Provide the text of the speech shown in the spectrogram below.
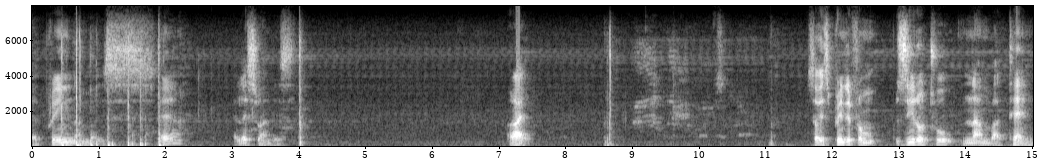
uh, print numbers yeah and let's run this. All right so it's printed from 0 to number 10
